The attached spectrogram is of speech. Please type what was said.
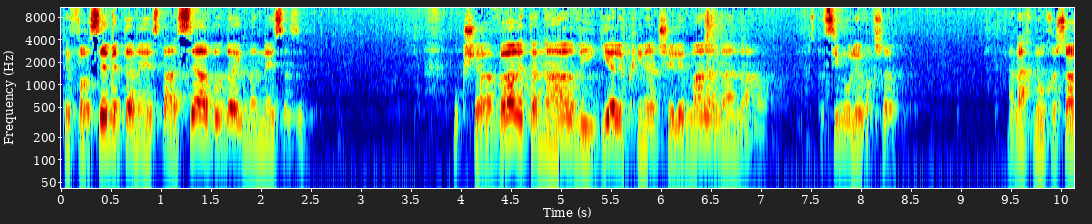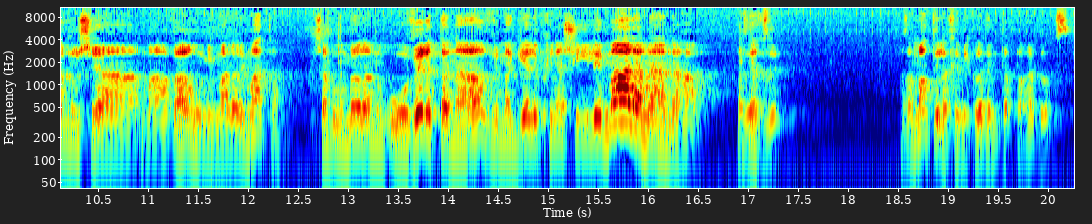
תפרסם את הנס, תעשה עבודה עם הנס הזה. וכשעבר את הנהר והגיע לבחינת שלמעלה מהנהר, אז תשימו לב עכשיו, אנחנו חשבנו שהמעבר הוא ממעלה למטה. עכשיו הוא אומר לנו, הוא עובר את הנהר ומגיע לבחינה שהיא למעלה מהנהר. אז איך זה? אז אמרתי לכם מקודם את הפרדוקס.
